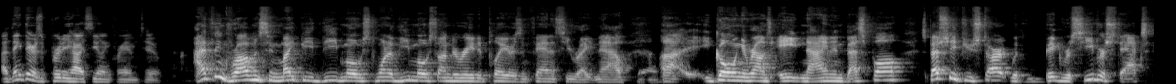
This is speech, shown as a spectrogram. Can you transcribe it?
I think there's a pretty high ceiling for him too. I think Robinson might be the most one of the most underrated players in fantasy right now. Yeah. Uh, going around eight, nine in best ball, especially if you start with big receiver stacks,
